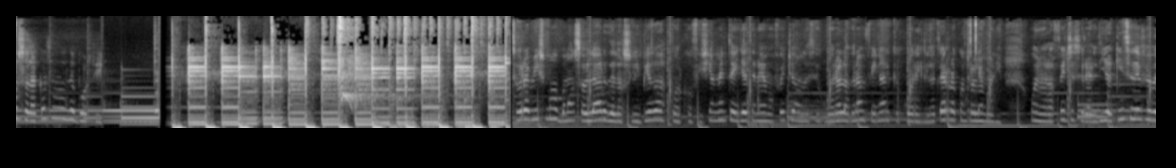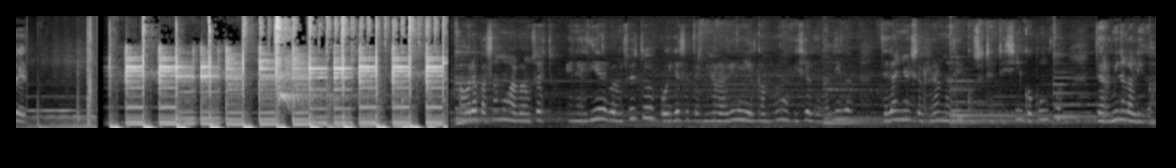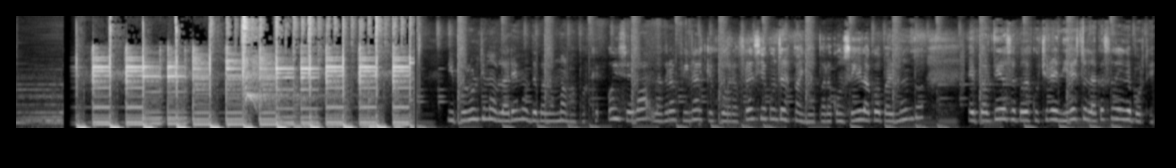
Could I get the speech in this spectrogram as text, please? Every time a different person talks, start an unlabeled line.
Bienvenidos a la Casa del Deporte. Ahora mismo vamos a hablar de las Olimpiadas porque oficialmente ya tenemos fecha donde se jugará la gran final que jugará Inglaterra contra Alemania. Bueno, la fecha será el día 15 de febrero. Ahora pasamos al baloncesto. En el día del baloncesto, pues ya se terminó la liga y el campeón oficial de la liga del año es el Real Madrid con 75 puntos. Termina la liga. Y por último hablaremos de balonmano, porque hoy será la gran final que jugará Francia contra España para conseguir la Copa del Mundo. El partido se puede escuchar en directo en la Casa del Deporte.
